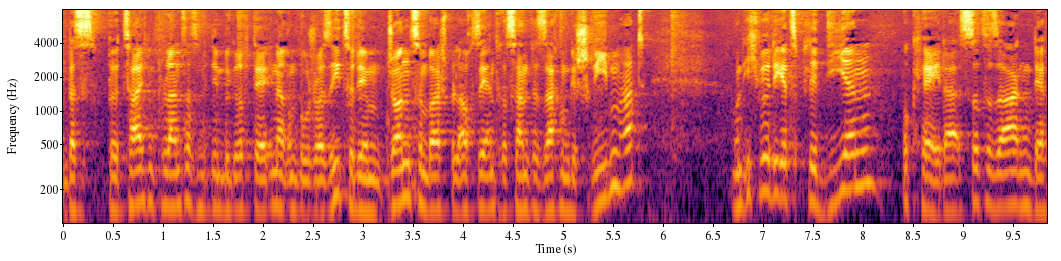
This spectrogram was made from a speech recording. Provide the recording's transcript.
Und das bezeichnet Polanzas mit dem Begriff der inneren Bourgeoisie, zu dem John zum Beispiel auch sehr interessante Sachen geschrieben hat. Und ich würde jetzt plädieren, okay, da ist sozusagen der,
